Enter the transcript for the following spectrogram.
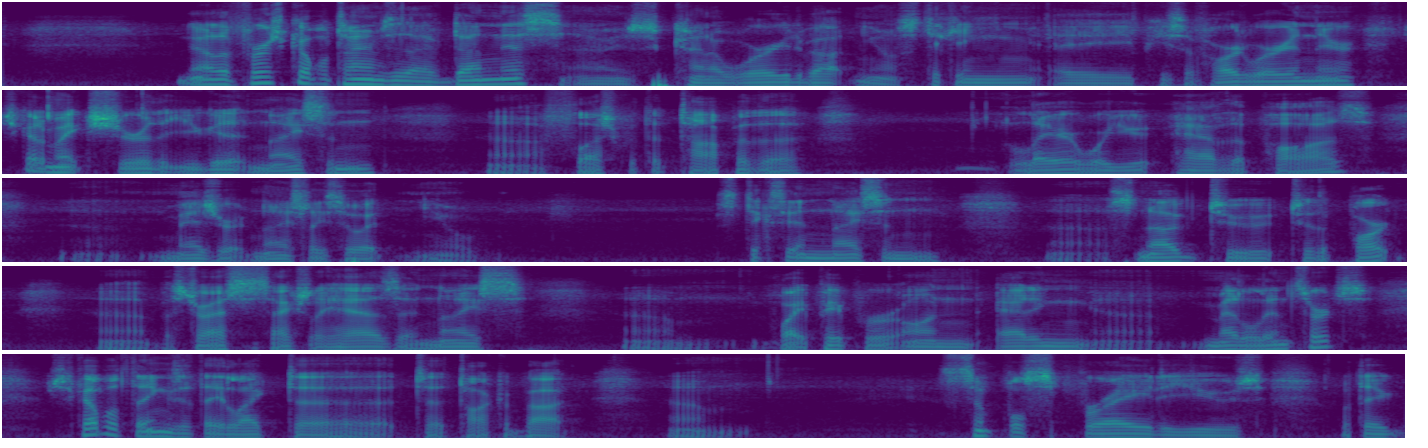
Now the first couple times that I've done this, I was kind of worried about you know sticking a piece of hardware in there. You just got to make sure that you get it nice and uh, flush with the top of the layer where you have the pause. Uh, measure it nicely so it you know sticks in nice and uh, snug to to the part. Uh, but actually has a nice um, white paper on adding uh, metal inserts. There's a couple things that they like to, to talk about. Um, simple spray to use. What they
